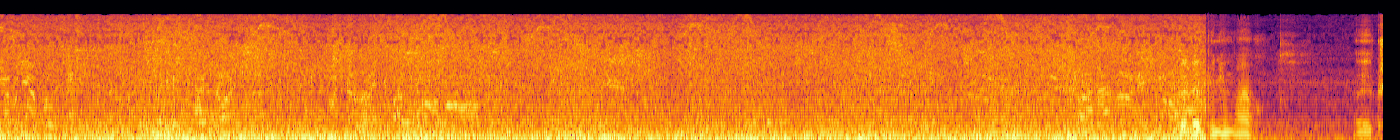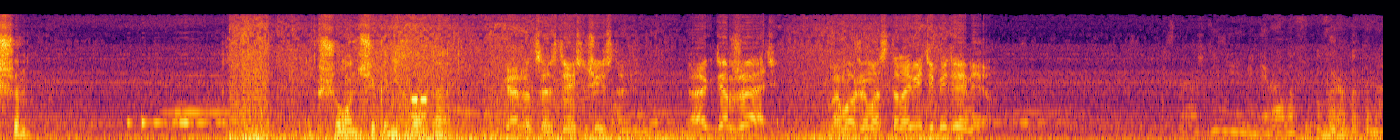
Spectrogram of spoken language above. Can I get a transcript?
Я вляпался! Так точно! Посылать подмогу! Вот это я понимаю. Экшен. Экшончика не хватает. Кажется, здесь чисто. Так держать. Мы можем остановить эпидемию. Месторождение минералов выработано.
